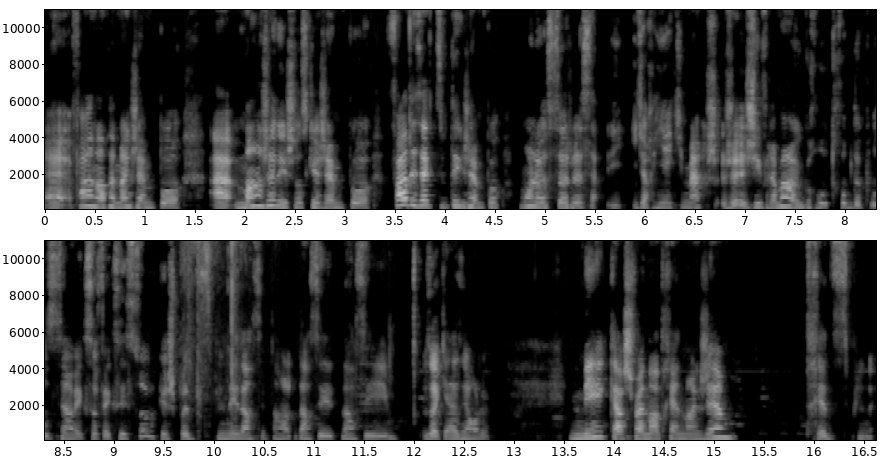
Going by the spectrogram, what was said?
euh, faire un entraînement que j'aime pas, manger des choses que j'aime pas, faire des activités que j'aime pas, moi, là, ça, il n'y a rien qui marche. J'ai vraiment un gros trouble d'opposition avec ça. Fait que c'est sûr que je suis pas disciplinée dans ces, dans ces occasions-là. Mais quand je fais un entraînement que j'aime, très disciplinée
